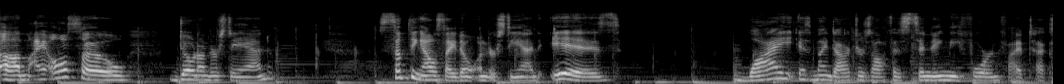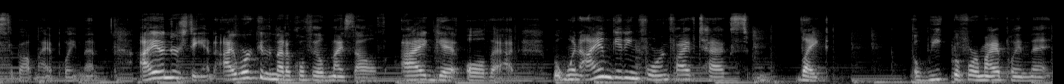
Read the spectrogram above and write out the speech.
Um, I also don't understand something else I don't understand is why is my doctor's office sending me four and five texts about my appointment? I understand. I work in the medical field myself. I get all that. But when I am getting four and five texts, like a week before my appointment,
